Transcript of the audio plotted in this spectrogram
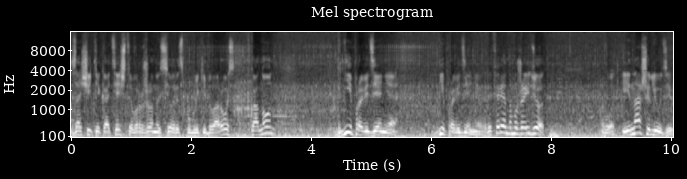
защитника Отечества Вооруженных сил Республики Беларусь, в канун, в дни проведения, в дни проведения. Референдум уже идет. Вот. И наши люди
